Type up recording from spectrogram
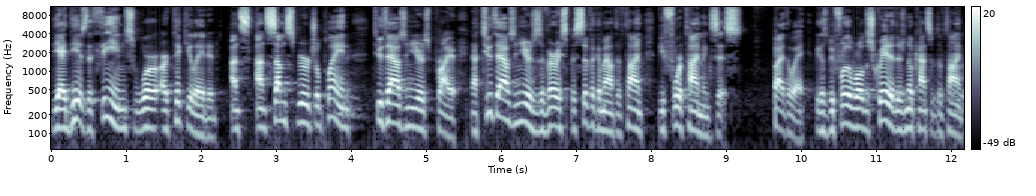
The ideas, the themes were articulated on, on some spiritual plane 2,000 years prior. Now, 2,000 years is a very specific amount of time before time exists by the way, because before the world was created, there's no concept of time.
